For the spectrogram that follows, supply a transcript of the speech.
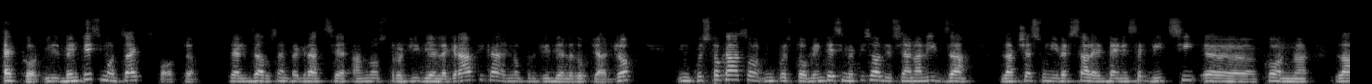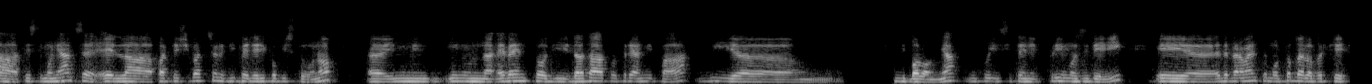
Ecco, il ventesimo Zeit Spot, realizzato sempre grazie al nostro GDL grafica e al nostro GDL doppiaggio, in questo caso, in questo ventesimo episodio, si analizza l'accesso universale ai beni e servizi eh, con la testimonianza e la partecipazione di Federico Pistono eh, in, in, un evento di, datato tre anni fa di, eh, di, Bologna, in cui si tiene il primo e, eh, ed è veramente molto bello perché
